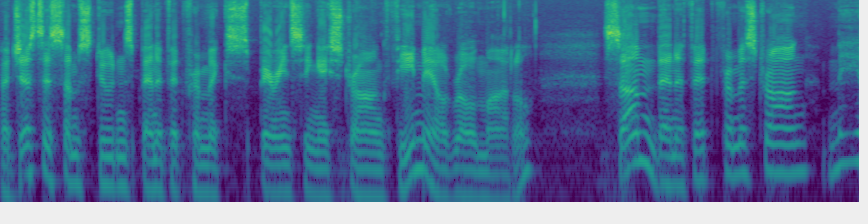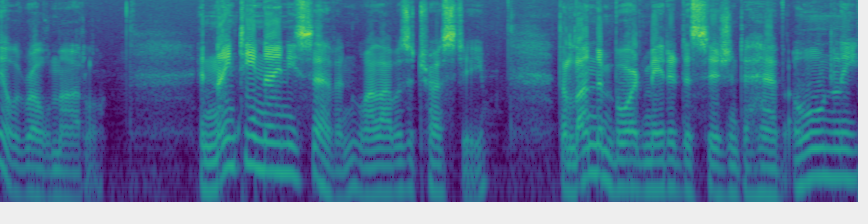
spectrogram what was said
Uh, just as some students benefit from experiencing a strong female role model, some benefit from a strong male role model. In 1997, while I was a trustee, the London Board made a decision to have only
